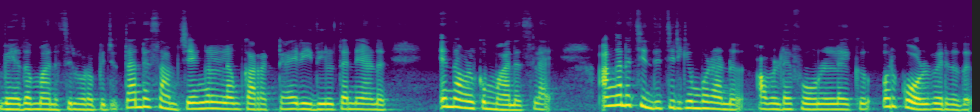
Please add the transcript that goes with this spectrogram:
വേദം മനസ്സിൽ ഉറപ്പിച്ചു. തന്റെ സംശയങ്ങളെല്ലാം കറക്റ്റായ രീതിയിൽ തന്നെയാണ് എന്നവൾക്ക് മനസ്സിലായി. അങ്ങനെ ചിന്തിച്ചിരിക്കുമ്പോഴാണ് അവളുടെ ഫോണിലേക്ക് ഒരു കോൾ വരുന്നത്.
